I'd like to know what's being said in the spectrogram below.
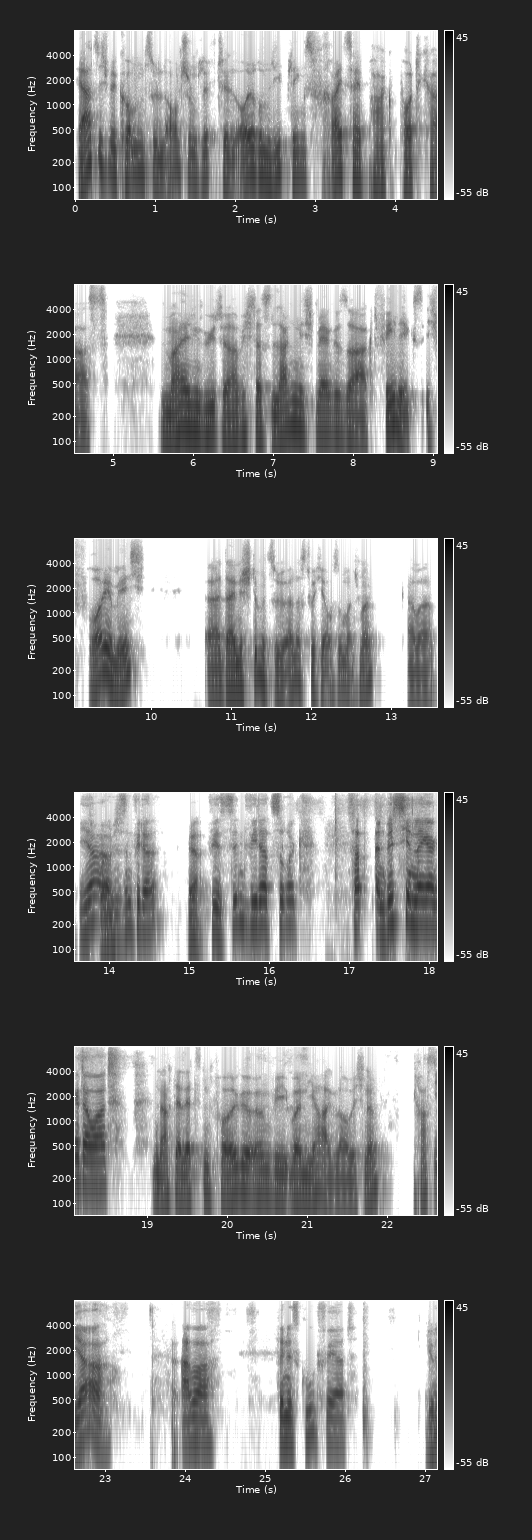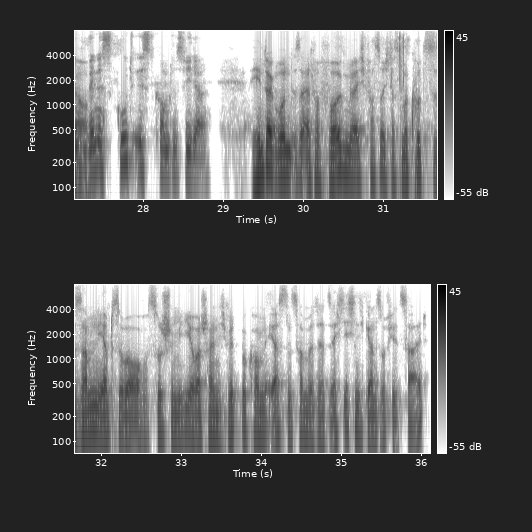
Herzlich willkommen zu Lounge und Lift Hill, eurem Lieblings-Freizeitpark-Podcast. Meine Güte, habe ich das lang nicht mehr gesagt. Felix, ich freue mich, äh, deine Stimme zu hören. Das tue ich ja auch so manchmal. Aber ja, wir sind wieder, ja. wir sind wieder zurück. Es hat ein bisschen länger gedauert. Nach der letzten Folge irgendwie über ein Jahr, glaube ich, ne? Krass. Ja, aber wenn es gut fährt, genau. wenn, wenn es gut ist, kommt es wieder. Hintergrund ist einfach folgender. Ich fasse euch das mal kurz zusammen. Ihr habt es aber auch auf Social Media wahrscheinlich mitbekommen. Erstens haben wir tatsächlich nicht ganz so viel Zeit.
